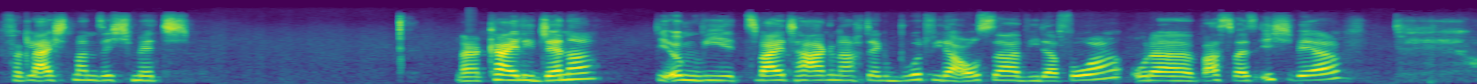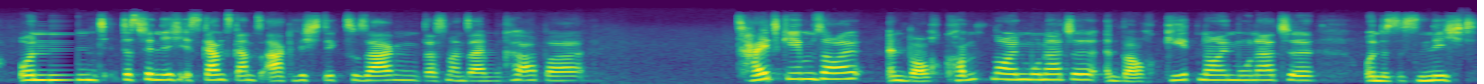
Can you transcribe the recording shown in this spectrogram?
vergleicht man sich mit einer Kylie Jenner, die irgendwie zwei Tage nach der Geburt wieder aussah wie davor oder was weiß ich wer. Und das finde ich ist ganz, ganz arg wichtig zu sagen, dass man seinem Körper Zeit geben soll. Ein Bauch kommt neun Monate, ein Bauch geht neun Monate und es ist nicht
